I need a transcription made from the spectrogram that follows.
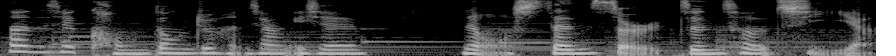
那这些孔洞就很像一些那种 sensor 侦测器一样。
